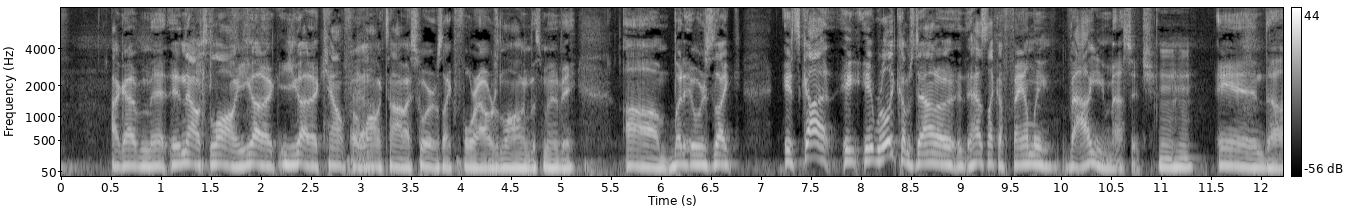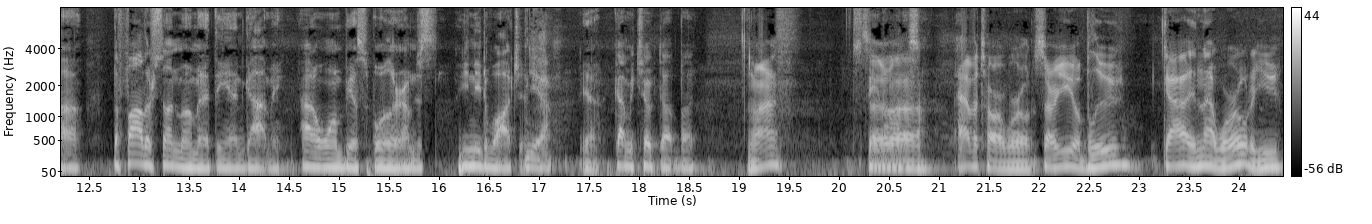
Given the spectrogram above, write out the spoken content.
I gotta admit. And now it's long. You gotta you gotta account for a long time. I swear it was like four hours long in this movie. Um, but it was like it's got it, it really comes down to it has like a family value message, mm-hmm. and uh, the father son moment at the end got me. I don't want to be a spoiler. I'm just you need to watch it. Yeah. yeah, got me choked up, bud. All right. So, uh, Avatar world. So, are you a blue guy in that world? Are you?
